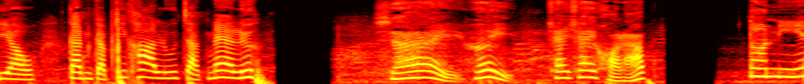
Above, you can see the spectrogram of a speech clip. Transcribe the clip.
เดียว กันกับที่ข้ารู้จักแน่หรือ ใช่ เฮ้ย ใช่ใช่ขอรับ ตอนเนี้ย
